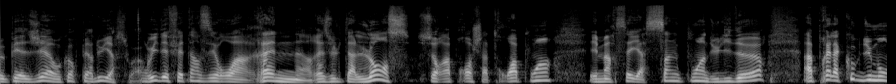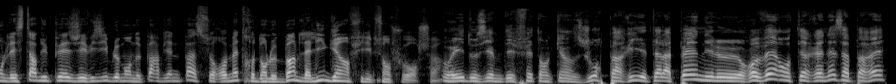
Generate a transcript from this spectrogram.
Le PSG a encore perdu hier soir. Oui, défaite 1-0 à Rennes. Résultat, Lens se rapproche à 3 points et Marseille à 5 points du leader. Après la Coupe du Monde, les stars du PSG visiblement ne parviennent pas à se remettre dans le bain de la Ligue 1, Philippe Sansfourche. Oui, deuxième défaite en 15 jours. Paris est à la peine et le revers en terre rennaise apparaît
